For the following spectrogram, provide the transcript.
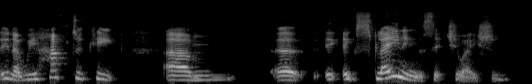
You know, we have to keep um, uh, explaining the situation.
